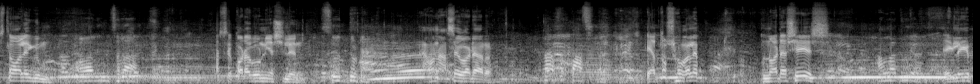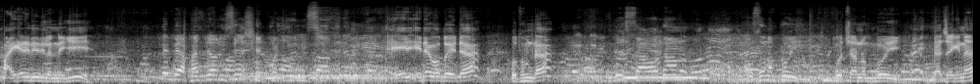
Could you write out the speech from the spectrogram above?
আসসালামু আলাইকুম। আচ্ছা কটা গরু নিয়ে আসছিলেন? এখন আছে কটার এত সকালে নটা শেষ? এগুলো কি পাইকারি দিয়ে দিলেন নাকি? এটা কত এটা? প্রথমটা? পঁচানব্বই। বেচে কিনা?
